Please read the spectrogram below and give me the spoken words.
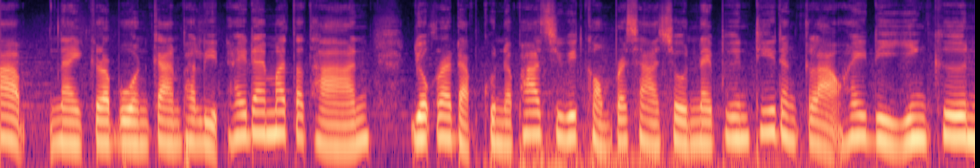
าพ ในกระบวนการผลิตให้ได้มาตรฐาน ยกกระดับคุณภาพชีวิตของประชาชนในพื้นที่ดังกล่าวให้ดียิ่งขึ้น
